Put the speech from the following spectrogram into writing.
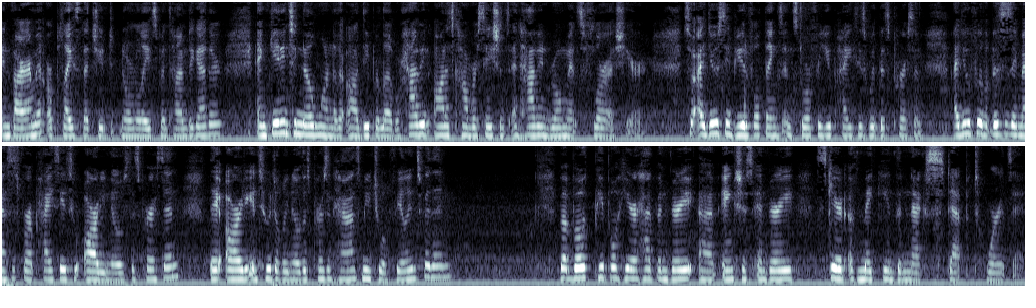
environment or place that you normally spend time together and getting to know one another on a deeper level, having honest conversations and having romance flourish here. So I do see beautiful things in store for you Pisces with this person. I do feel that this is a message for a Pisces who already knows this person. They already intuitively know this person has mutual feelings for them but both people here have been very um, anxious and very scared of making the next step towards it.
